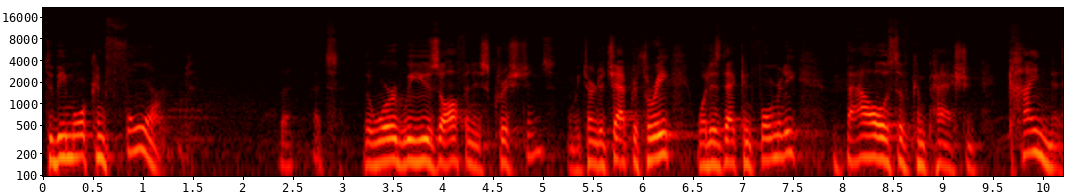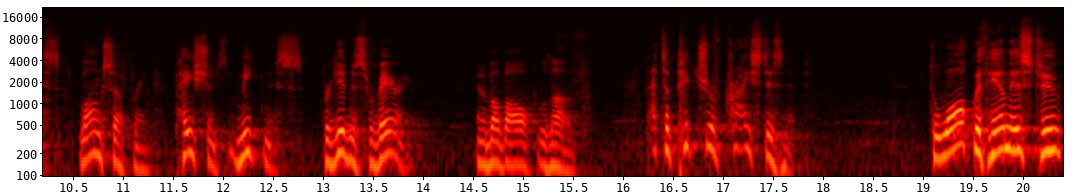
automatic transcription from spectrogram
to be more conformed. That, that's the word we use often as Christians. And we turn to chapter 3. What is that conformity? Bowels of compassion, kindness, long suffering, patience, meekness, forgiveness, forbearing, and above all, love. That's a picture of Christ, isn't it? To walk with Him is to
